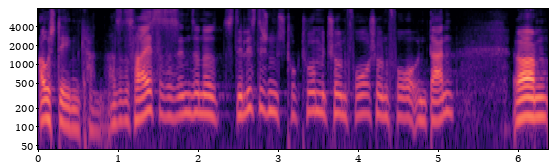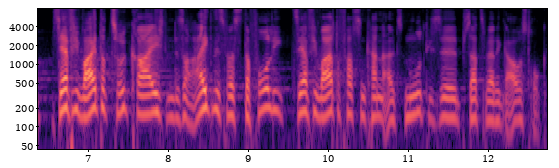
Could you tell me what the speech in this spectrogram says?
ausdehnen kann. Also das heißt, dass es in so einer stilistischen Struktur mit schon vor, schon vor und dann ähm, sehr viel weiter zurückreicht und das Ereignis, was davor liegt, sehr viel weiter fassen kann als nur diese satzwertige Ausdruck.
